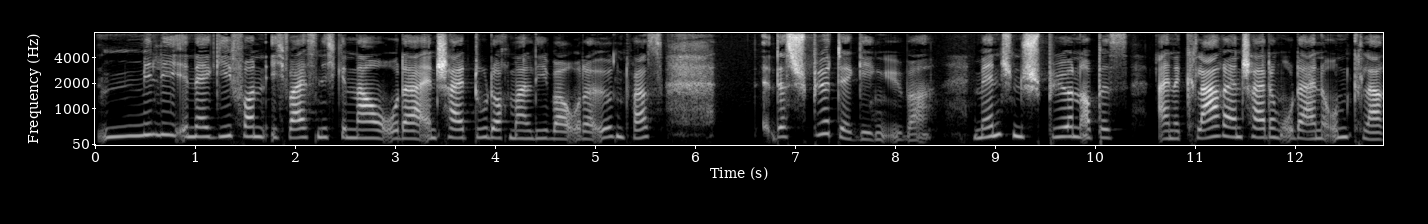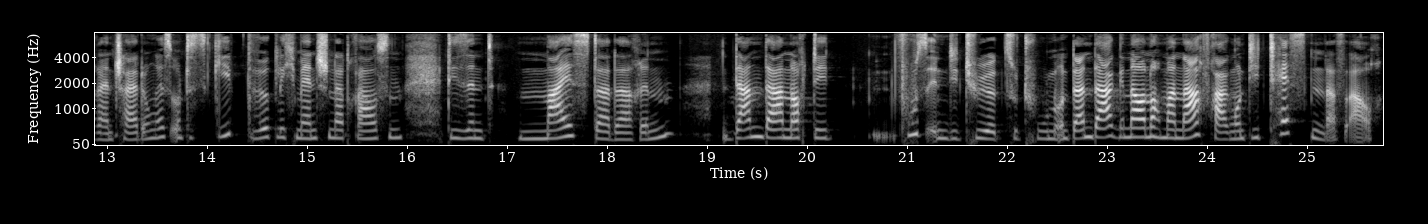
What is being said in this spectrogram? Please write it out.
Milli-Energie von, ich weiß nicht genau oder entscheid du doch mal lieber oder irgendwas. Das spürt der Gegenüber. Menschen spüren, ob es eine klare Entscheidung oder eine unklare Entscheidung ist. Und es gibt wirklich Menschen da draußen, die sind Meister darin, dann da noch die Fuß in die Tür zu tun und dann da genau nochmal nachfragen und die testen das auch.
